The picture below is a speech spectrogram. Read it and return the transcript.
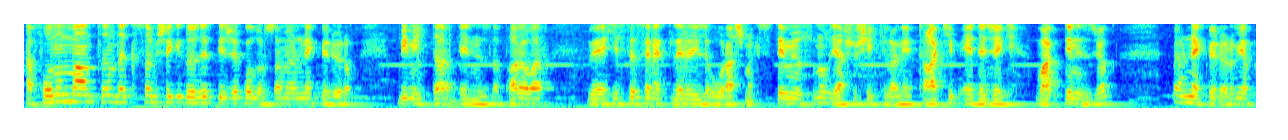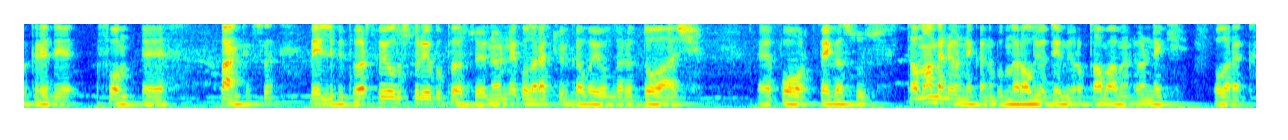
Ha, fonun mantığını da kısa bir şekilde özetleyecek olursam örnek veriyorum. Bir miktar elinizde para var ve hisse senetleriyle uğraşmak istemiyorsunuz. Ya şu şekil hani takip edecek vaktiniz yok. Örnek veriyorum Yapı Kredi Fon e, Bankası belli bir portföy oluşturuyor. Bu portföyün örnek olarak Türk Hava Yolları, Doğaç, e, Ford, Pegasus tamamen örnek hani bunlar alıyor demiyorum. Tamamen örnek olarak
